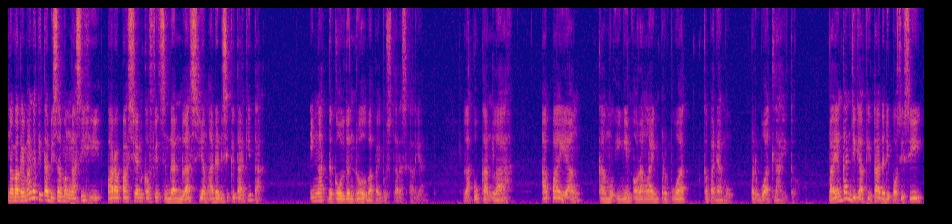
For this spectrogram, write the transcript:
Nah, bagaimana kita bisa mengasihi para pasien COVID-19 yang ada di sekitar kita? Ingat the golden rule, Bapak Ibu Saudara sekalian. Lakukanlah apa yang kamu ingin orang lain perbuat kepadamu. Perbuatlah itu. Bayangkan jika kita ada di posisi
